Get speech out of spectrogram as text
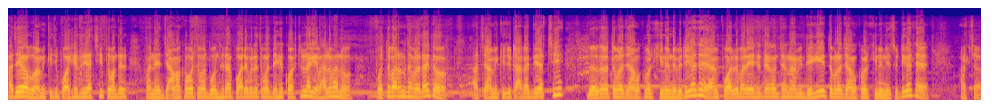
আচ্ছা বাবু, আমি কিছু পয়সা দিয়ে যাচ্ছি। তোমাদের মানে জামা কাপড় তোমার বন্ধুরা পরে বলে তোমার দেখে কষ্ট লাগে? ভালো ভালো। পড়তে পারো না তোমরা, তাই তো? আচ্ছা আমি কিছু টাকা দিয়ে যাচ্ছি। দরকার তোমরা জামা কাপড় কিনে নেবে, ঠিক আছে? আমি পরের বারে এসে দেখো যেন আমি দেখি তোমরা জামা কাপড় কিনে নিয়েছো, ঠিক আছে? আচ্ছা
